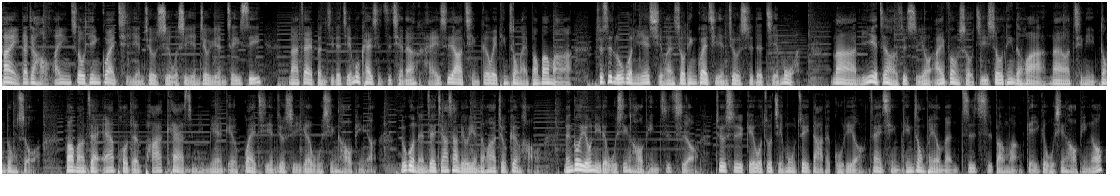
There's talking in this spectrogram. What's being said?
嗨，大家好，欢迎收听怪奇研究室，我是研究员 JC。那在本集的节目开始之前呢，还是要请各位听众来帮帮忙啊，就是如果你也喜欢收听怪奇研究室的节目啊，那你也正好是使用 iPhone 手机收听的话，那要请你动动手，帮忙在 Apple 的 Podcast 里面给怪奇研究室一个五星好评啊。如果能再加上留言的话，就更好。能够有你的五星好评支持哦，就是给我做节目最大的鼓励哦。再请听众朋友们支持帮忙，给一个五星好评哦。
